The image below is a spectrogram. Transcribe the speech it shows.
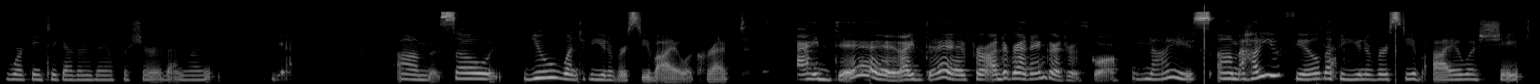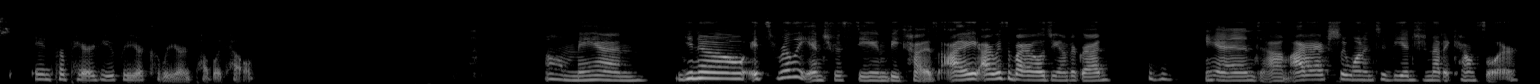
working together there for sure then right yes um so you went to the university of iowa correct? I did i did for undergrad and graduate school. Nice. Um how do you feel yeah. that the university of iowa shaped and prepared you for your career in public health? Oh man. You know it's really interesting because i i was a biology undergrad mm-hmm. and um, I actually wanted to be a genetic counselor.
